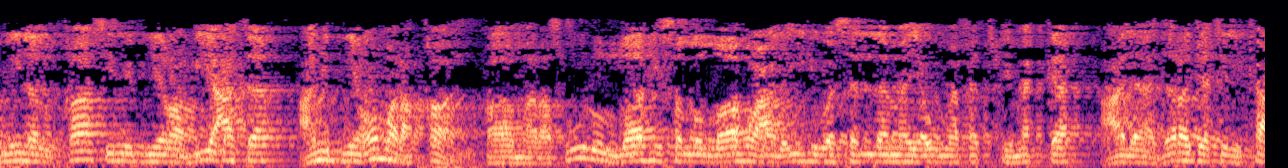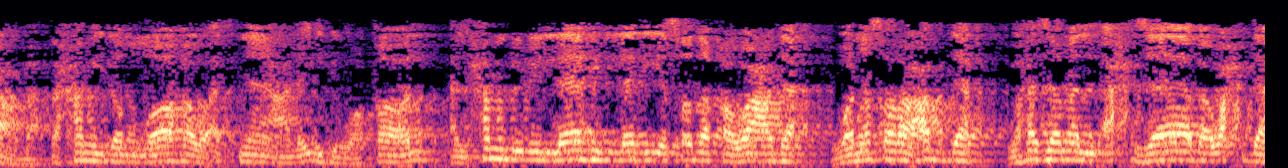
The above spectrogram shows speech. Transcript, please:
من القاسم بن ربيعة عن ابن عمر قال قام رسول الله صلى الله عليه وسلم يوم فتح مكة على درجة الكعبة فحمد الله وأثنى عليه وقال الحمد لله الذي صدق وعده ونصر عبده وهزم الأحزاب وحده.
